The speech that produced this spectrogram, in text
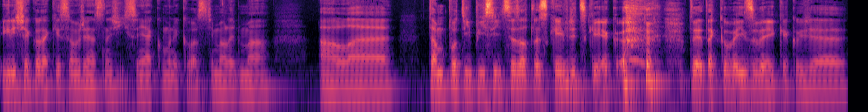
i když jako taky samozřejmě snažíš se nějak komunikovat s těma lidma, ale tam po té písničce zatleskej vždycky, jako to je takový zvyk, jakože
